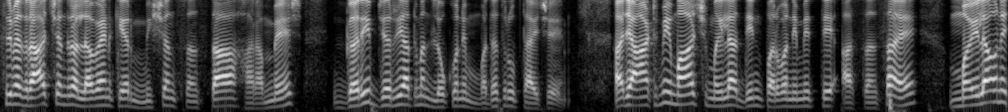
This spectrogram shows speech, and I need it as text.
Shrimad Rajchandra love and care mission સંસ્થા હર હંમેશ ગરીબ જરૂરિયાતમંદ લોકોને મદદરૂપ થાય છે. આજે આઠમી માર્ચ મહિલા દિન પર્વ નિમિત્તે આ સંસ્થાએ મહિલાઓને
